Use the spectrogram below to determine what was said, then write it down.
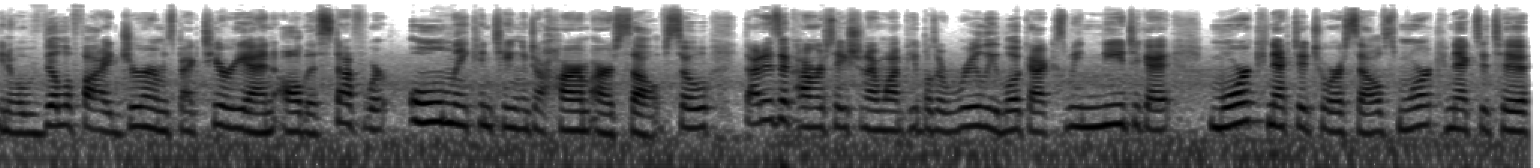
you know, vilify germs, bacteria, and all this stuff, we're only continuing to harm ourselves. So that is a conversation I want people to really look at because we need to get more connected to ourselves, more connected to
